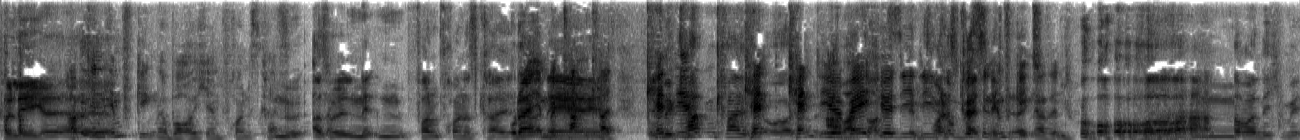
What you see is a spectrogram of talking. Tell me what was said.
Kollege. Äh, Habt ihr einen Impfgegner bei euch im Freundeskreis? Nö, also n- n- von einem Freundeskreis. Oder ah, im nee. Bekanntenkreis? Im Kennt ihr, Bekanntenkreis. kennt, oh, kennt ihr Aber welche, die, im die so ein Freundeskreis bisschen Impfgegner sind? Mm, Aber nicht mehr.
